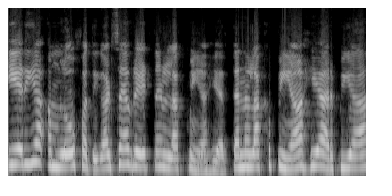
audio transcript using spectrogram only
ਏਰੀਆ ਅਮਲੋ ਫਤਿਹਗੜ੍ਹ ਸਾਹਿਬ, ਰੇਟ 3 ਲੱਖ 50000 3 ਲੱਖ 50000 ਰੁਪਿਆ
